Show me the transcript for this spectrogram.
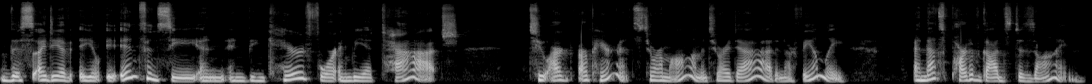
this idea of you know infancy and, and being cared for and we attach to our, our parents, to our mom and to our dad and our family. And that's part of God's design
